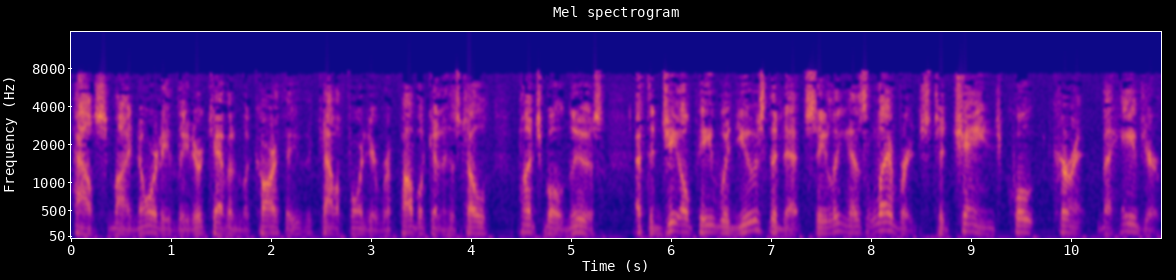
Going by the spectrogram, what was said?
House Minority Leader Kevin McCarthy, the California Republican, has told Punchbowl News that the GOP would use the debt ceiling as leverage to change, quote, current behavior.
